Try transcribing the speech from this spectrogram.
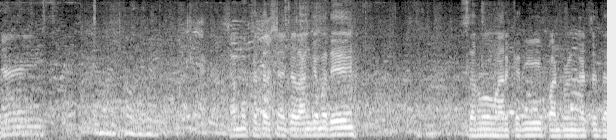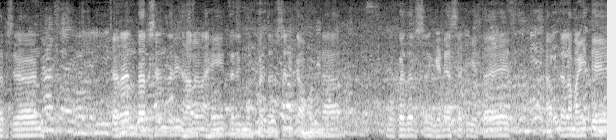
जय. या मुखदर्शनाच्या रांगेमध्ये सर्व वारकरी पांडुरंगाचं दर्शन चरण दर्शन जरी झालं नाही तरी मुखदर्शन का होणार मुखदर्शन घेण्यासाठी येत आहेत. आपल्याला माहिती आहे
